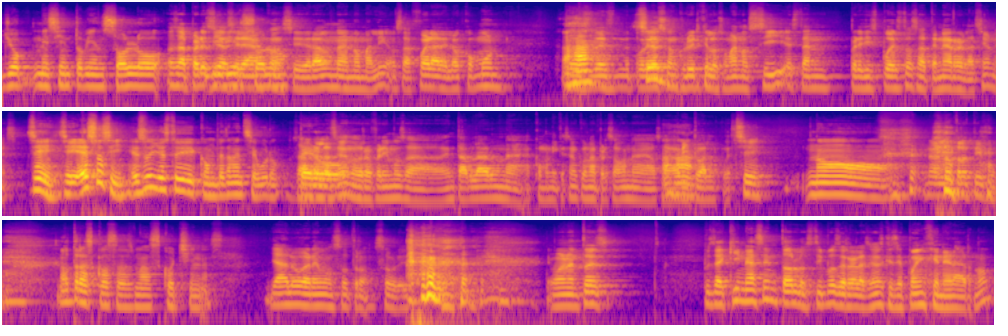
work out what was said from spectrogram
yo me siento bien solo. O sea, pero eso ya sería considerado una anomalía, o sea, fuera de lo común. Ajá. podrías concluir que los humanos sí están predispuestos a tener relaciones. Sí, sí, eso sí, eso yo estoy completamente seguro. O sea, pero... relaciones nos referimos a entablar una comunicación con una persona, o sea, habitual, pues. Sí, no... no en otro tipo. Otras cosas más cochinas. Ya luego haremos otro sobre eso. bueno, entonces, pues de aquí nacen todos los tipos de relaciones que se pueden generar, ¿no?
